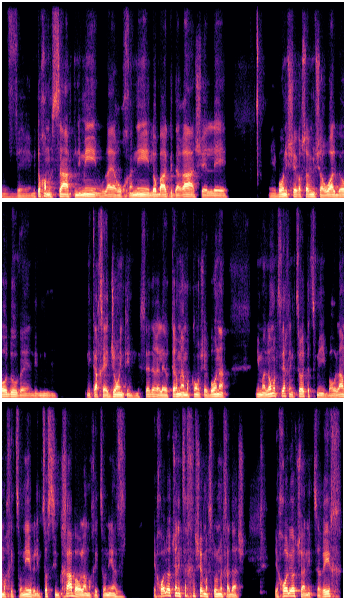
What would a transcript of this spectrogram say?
ומתוך המסע הפנימי, אולי הרוחני, לא בהגדרה של אה, בואו נשב עכשיו עם שרוואל בהודו וניקח אה, ג'וינטים, בסדר? אלא יותר מהמקום של בואנה, אם אני לא מצליח למצוא את עצמי בעולם החיצוני ולמצוא שמחה בעולם החיצוני, אז יכול להיות שאני צריך לחשב מסלול מחדש. יכול להיות שאני צריך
